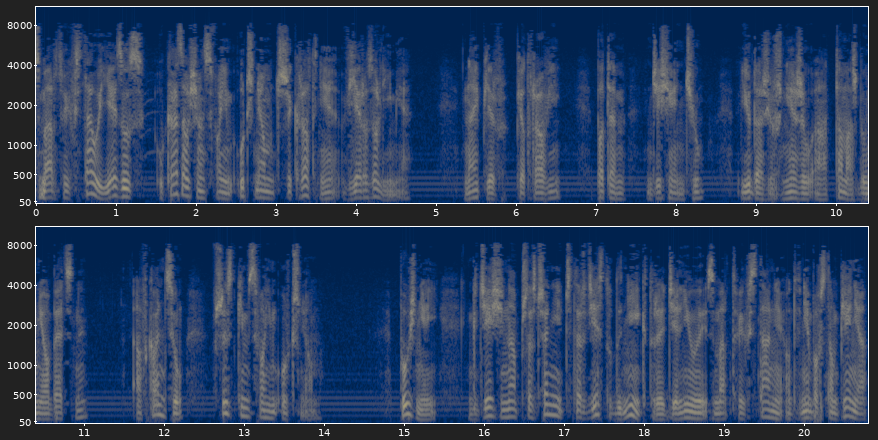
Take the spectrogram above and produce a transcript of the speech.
Zmartwychwstały Jezus ukazał się swoim uczniom trzykrotnie w Jerozolimie. Najpierw Piotrowi, potem dziesięciu, Judasz już nie żył, a Tomasz był nieobecny, a w końcu wszystkim swoim uczniom. Później, gdzieś na przestrzeni czterdziestu dni, które dzieliły zmartwychwstanie od wniebowstąpienia,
